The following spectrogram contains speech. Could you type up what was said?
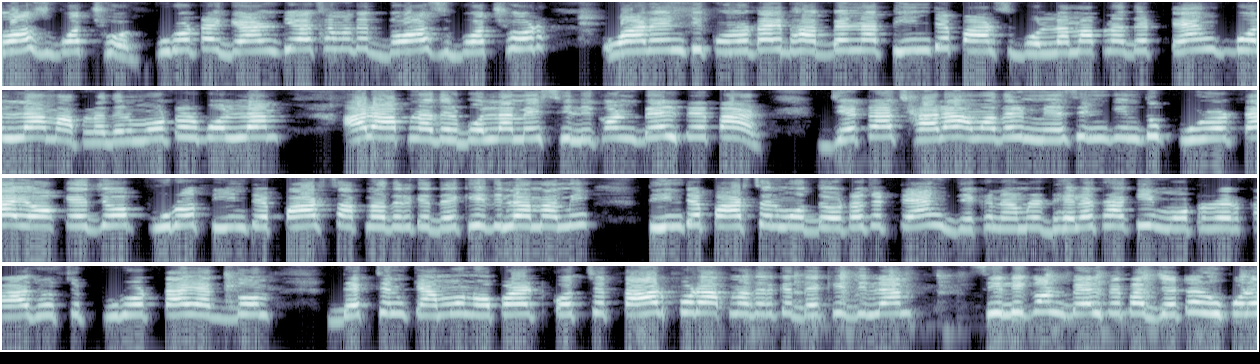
দশ বছর পুরোটা গ্যারান্টি আছে আমাদের দশ বছর ওয়ারেন্টি কোনোটাই ভাববেন না। তিনটে পার্টস বললাম আপনাদের ট্যাঙ্ক বললাম আপনাদের মোটর বললাম আর আপনাদের বললাম এই সিলিকন বেল পেপার যেটা ছাড়া আমাদের মেশিন কিন্তু পুরোটাই অকেজ পুরো তিনটে পার্টস আপনাদেরকে দেখিয়ে দিলাম আমি। তিনটে পার্টস এর মধ্যে ওটা হচ্ছে ট্যাঙ্ক যেখানে আমরা ঢেলে থাকি মোটরের কাজ হচ্ছে পুরোটাই একদম দেখছেন কেমন অপারেট করছে তারপরে আপনাদেরকে দেখিয়ে দিলাম সিলিকন বেল পেপার যেটার উপরে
